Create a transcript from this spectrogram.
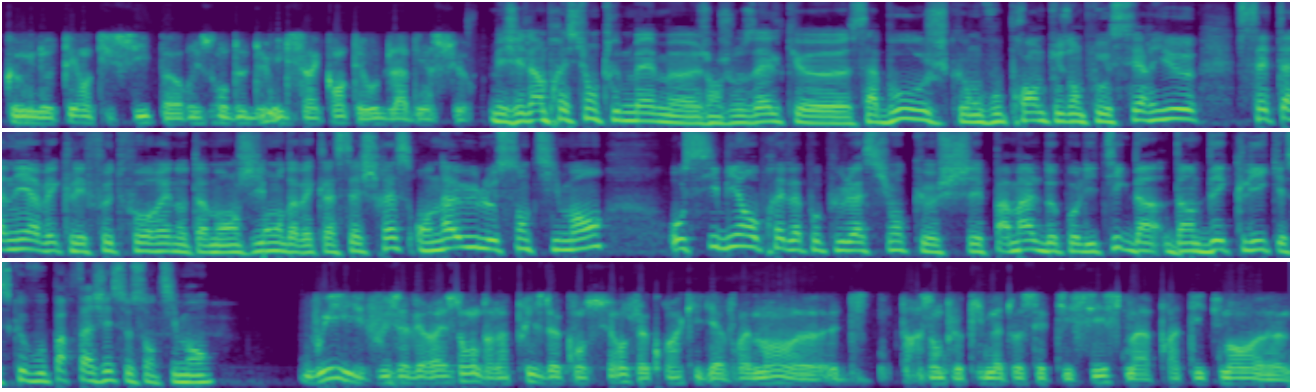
communauté anticipe à horizon de 2050 et au-delà, bien sûr. Mais j'ai l'impression tout de même, Jean Josel, que ça bouge, qu'on vous prend de plus en plus au sérieux. Cette année, avec les feux de forêt, notamment en Gironde, avec la sécheresse, on a eu le sentiment aussi bien auprès de la population que chez pas mal de politiques, d'un déclic. Est-ce que vous partagez ce sentiment? Oui, vous avez raison. Dans la prise de conscience, je crois qu'il y a vraiment, euh, par exemple, le climato-scepticisme a pratiquement euh,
